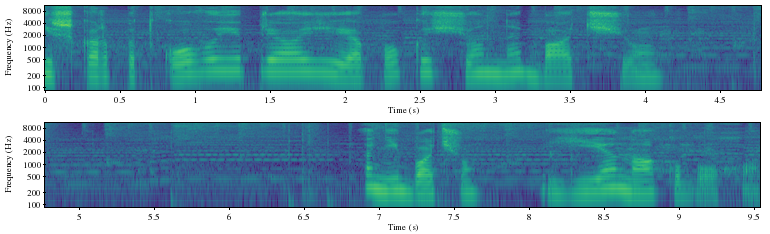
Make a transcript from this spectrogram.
І шкарпеткової пряжі я поки що не бачу. А ні, бачу. Є на кобохо.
